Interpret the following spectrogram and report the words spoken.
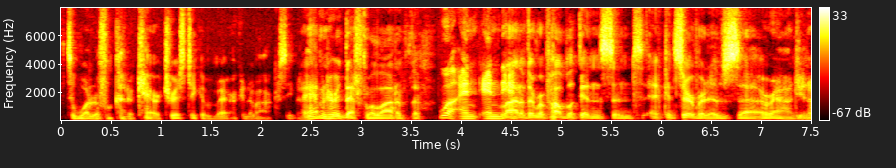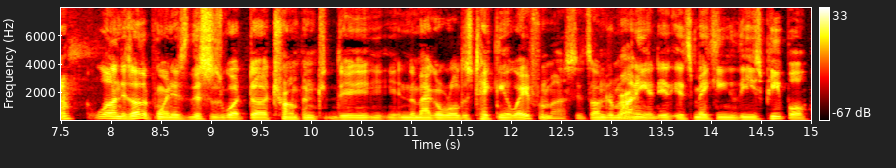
it's a wonderful kind of characteristic of American democracy. But I haven't heard that from a lot of the well, and and a lot and, of the Republicans and, and conservatives uh, around. You know. Well, and his other point is this is what uh, Trump and the in the MAGA world is taking away from us. It's undermining right. it. It's making these people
